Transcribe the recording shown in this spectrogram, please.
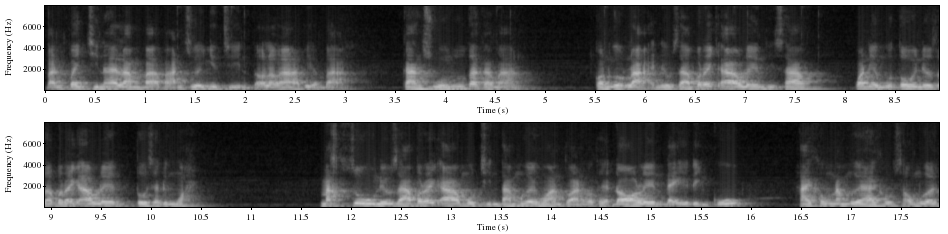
bán quanh 925 và bán dưới 1009 đó là ba điểm bán. Càng xuống chúng ta càng bán. Còn ngược lại, nếu giá break out lên thì sao? Quan điểm của tôi, nếu giá break out lên, tôi sẽ đứng ngoài. Mặc dù nếu giá break out 1980 hoàn toàn có thể đo lên đáy đỉnh cũ 2050 2060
